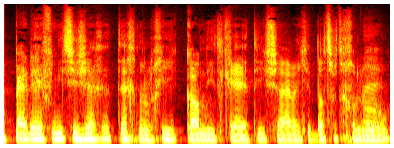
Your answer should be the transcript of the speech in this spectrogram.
per definitie zeggen: technologie kan niet creatief zijn. Weet je, dat soort gelul. Nee.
